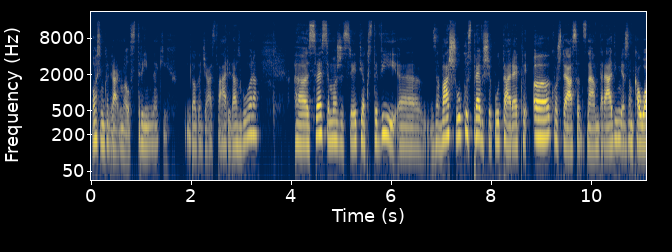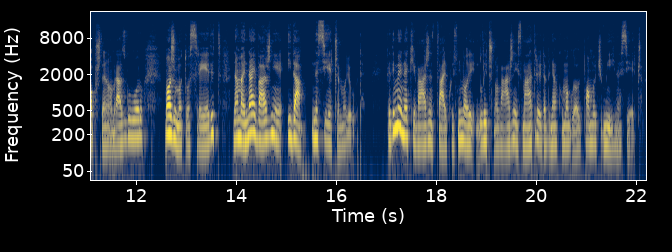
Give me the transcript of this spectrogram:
osim kad radimo stream nekih događaja, stvari, razgovora. Sve se može sreti ako ste vi e, za vaš ukus previše puta rekli e, ko što ja sad znam da radim jer sam kao u opštenom razgovoru, možemo to srediti. Nama je najvažnije i da ne sjećemo ljude. Kad imaju neke važne stvari koje su njima lično važne i smatraju da bi neko moglo od pomoći, mi ih ne sjećamo.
